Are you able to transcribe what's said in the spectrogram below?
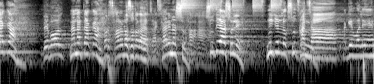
টাকা দে বল। না না টাকা। তোর সাড়ে নশো টাকা হয়েছে সাড়ে নশো? সুদে আসলে? নিজের লোক সুদ আচ্ছা। আগে বলেন।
